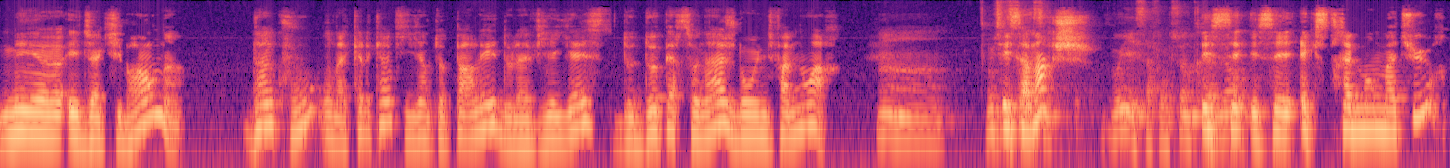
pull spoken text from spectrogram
Mais euh, et Jackie Brown, d'un coup, on a quelqu'un qui vient te parler de la vieillesse de deux personnages, dont une femme noire. Hmm. et ça, marche. Oui, ça fonctionne très bien. Et c'est extrêmement mature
